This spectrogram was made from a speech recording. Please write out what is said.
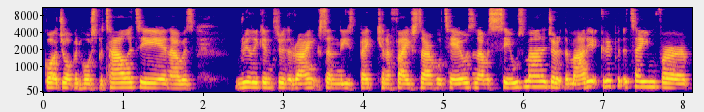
got a job in hospitality, and I was really going through the ranks in these big kind of five star hotels. And I was sales manager at the Marriott Group at the time for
